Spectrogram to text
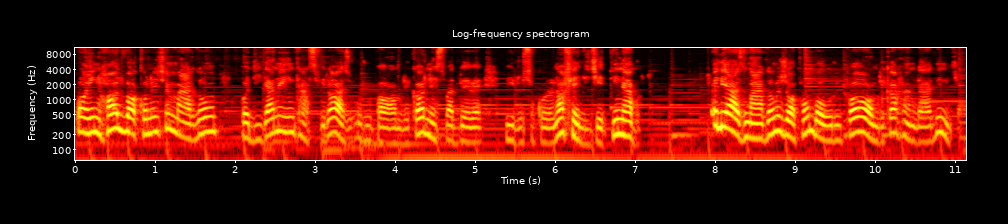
با این حال واکنش مردم با دیدن این تصویرها از اروپا و آمریکا نسبت به ویروس کرونا خیلی جدی نبود. خیلی از مردم ژاپن با اروپا و آمریکا همدردی می‌کردن.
